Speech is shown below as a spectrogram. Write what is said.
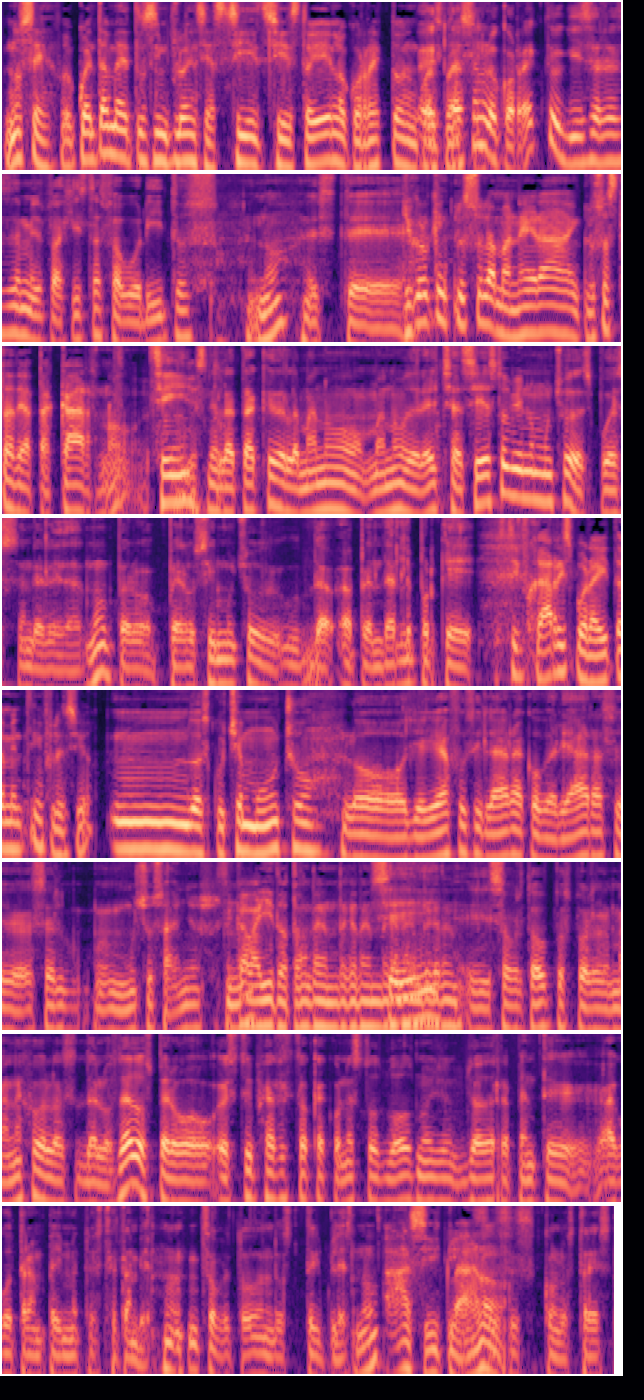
No sé, cuéntame de tus influencias, si, si estoy en lo correcto en cuanto Estás en lo correcto, Geezer es de mis bajistas favoritos, ¿no? Este... Yo creo que incluso la manera, incluso hasta de atacar, ¿no? Sí, el ataque de la mano mano derecha. Sí, esto vino mucho después, en realidad, ¿no? Pero pero sí mucho de aprenderle porque... ¿Steve Harris por ahí también te influenció? Mm, lo escuché mucho, lo llegué a fusilar, a coberear hace, hace muchos años. Ese caballito tan, tan, tan, sí, y sobre todo pues por el manejo de los, de los dedos, pero Steve Harris toca con estos dos, ¿no? Yo, de repente hago trampa y meto este también, sobre todo en los triples, ¿no? Ah, sí, claro. con los tres.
